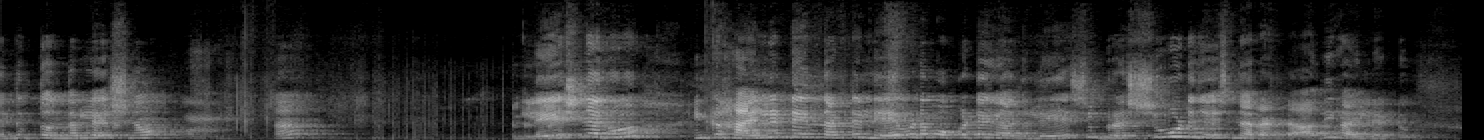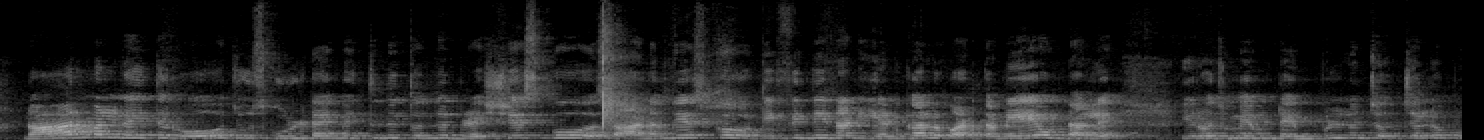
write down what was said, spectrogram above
ఎందుకు తొందర లేచినావు? లేచినారు. ఇంకా హైలైట్ ఏంటంటే లేవడం ఒకటే కాదు లేచి బ్రష్ కూడా చేసినారంట. అది హైలైట్. నార్మల్గా అయితే రోజు స్కూల్ టైం అవుతుంది తొందర బ్రష్ చేసుకో స్నానం చేసుకో టిఫిన్ తినని వెనకాల పడుతూనే ఉండాలి. ఈరోజు మేము టెంపుల్ నుంచి వచ్చేలోపు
